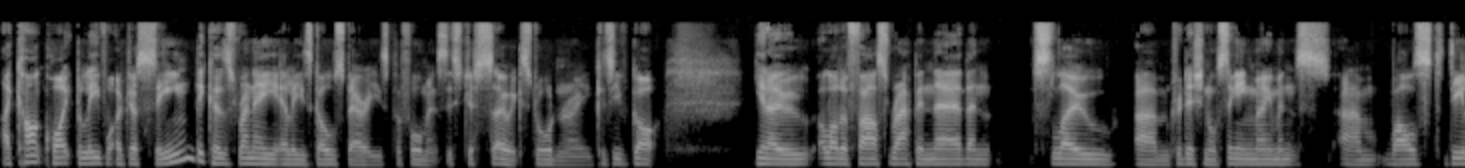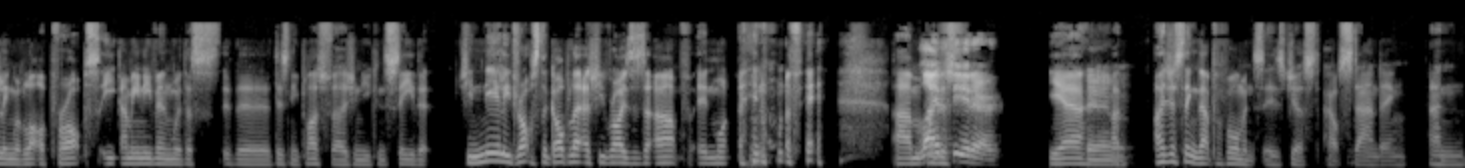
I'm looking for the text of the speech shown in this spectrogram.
I can't quite believe what I've just seen because Renee Elise Goldsberry's performance is just so extraordinary. Because you've got, you know, a lot of fast rap in there, then slow um traditional singing moments um whilst dealing with a lot of props I mean even with the, the disney plus version you can see that she nearly drops the goblet as she rises it up in one in one of it. Um live just- theater. Yeah. Yeah. I, I just think that performance is just outstanding. And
